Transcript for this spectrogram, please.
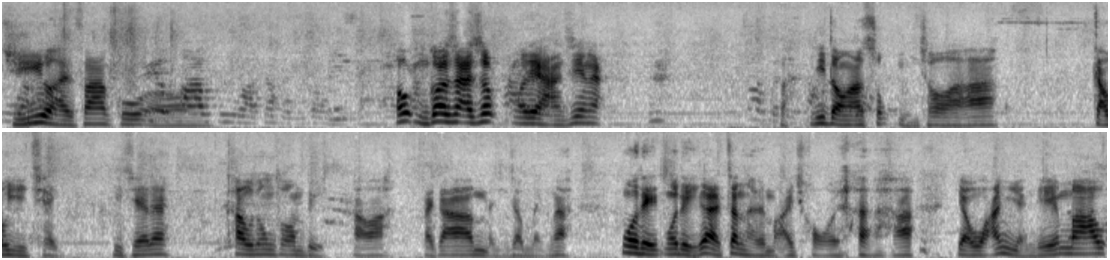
主要係花菇主要花哦。菇啊，真係好多。好，唔該晒阿叔，我哋行先啦。嗱，呢檔阿叔唔錯啊，夠熱情，而且咧溝通方便，係嘛？大家明就明啦。我哋我哋而家係真係去買菜啊 嚇，又玩完人哋啲貓，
